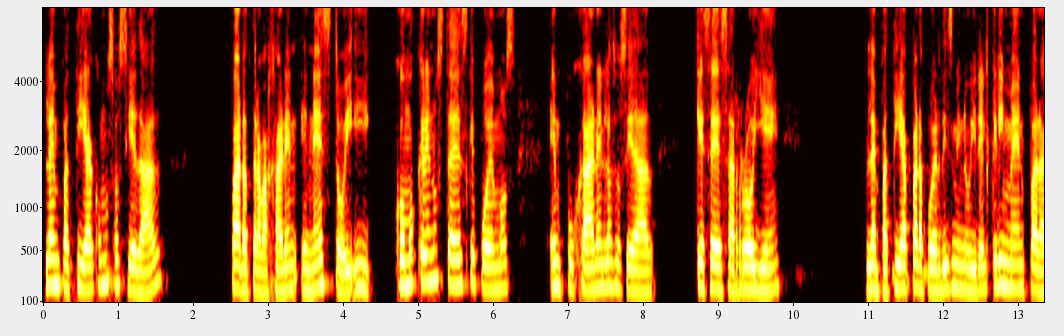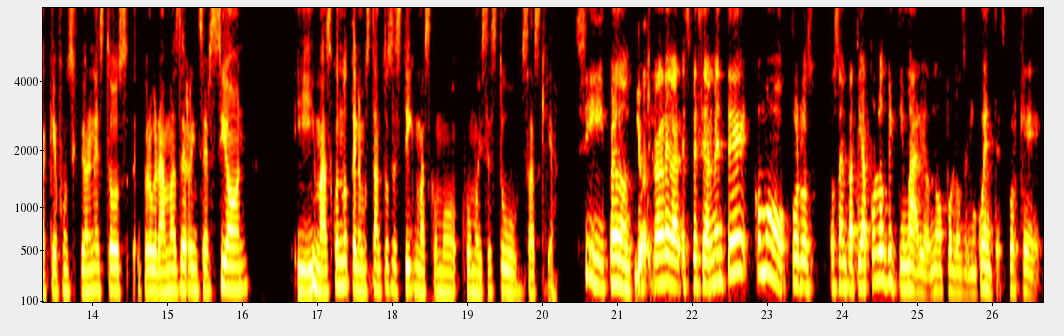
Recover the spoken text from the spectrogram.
la empatía como sociedad para trabajar en, esto y, cómo creen ustedes que podemos empujar en la sociedad que se desarrolle la empatía para poder disminuir el crimen, para que funcionen estos programas de reinserción y, más cuando tenemos tantos estigmas como, como dices tú, Saskia. Sí, perdón, yo quiero agregar, especialmente como por los, o sea, empatía por los victimarios, no por los delincuentes, porque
